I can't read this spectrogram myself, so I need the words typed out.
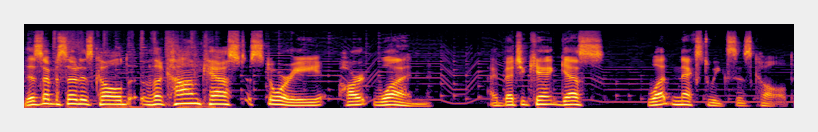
This episode is called The Comcast Story, Part 1. I bet you can't guess what next week's is called.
